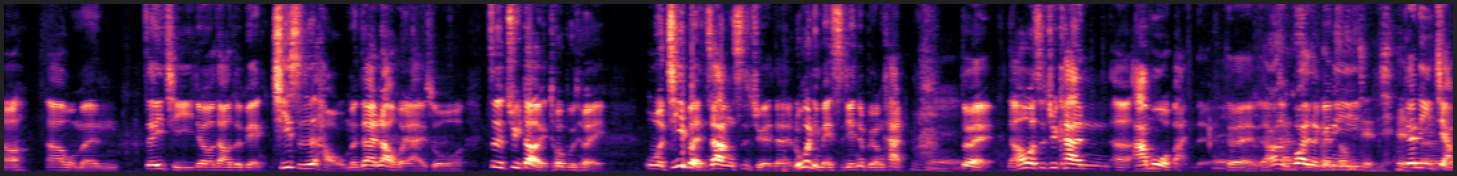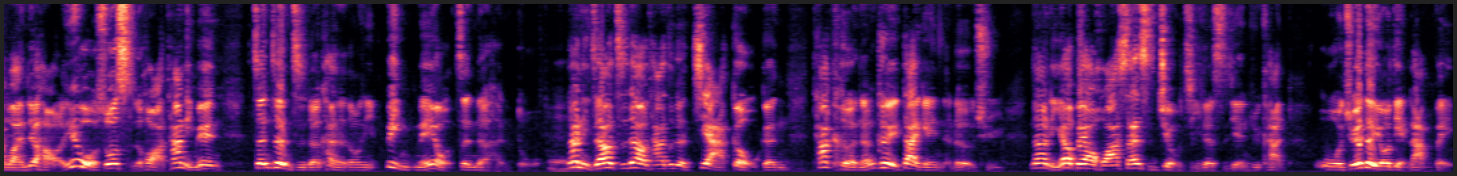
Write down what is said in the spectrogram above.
对好，那我们这一期就到这边。其实好，我们再绕回来说，这个剧到底推不推？我基本上是觉得，如果你没时间就不用看，对对，然后是去看呃阿莫版的，嗯对，然后很快的跟你跟你讲完就好了。因为我说实话，它里面真正值得看的东西并没有真的很多。嗯那你只要知道它这个架构跟它可能可以带给你的乐趣，那你要不要花三十九集的时间去看？我觉得有点浪费。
